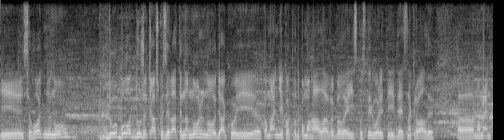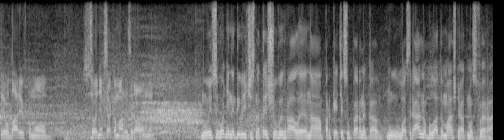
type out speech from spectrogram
І сьогодні, ну. Було дуже тяжко зіграти на нуль. Ну дякую і команді, котра допомагала. Вибили і з пустих воріт, і десь накривали е, моменти ударів. Тому сьогодні вся команда зіграла на нуль. Ну і сьогодні, не дивлячись на те, що ви грали на паркеті суперника, ну у вас реально була домашня атмосфера.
